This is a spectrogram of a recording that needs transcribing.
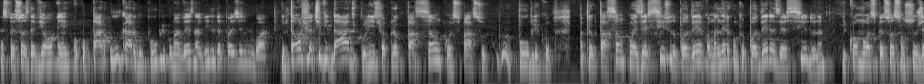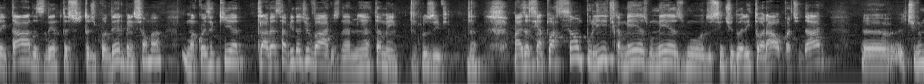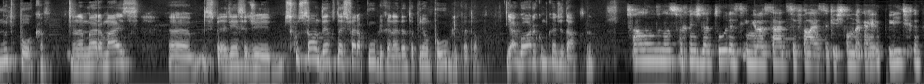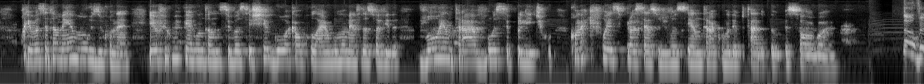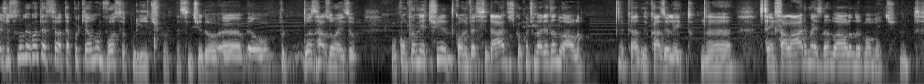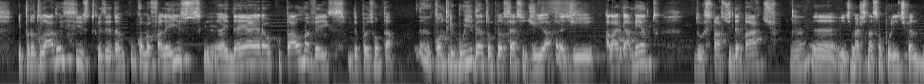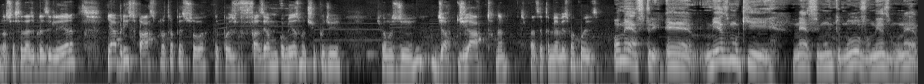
as pessoas deviam eh, ocupar um cargo público uma vez na vida e depois ir embora. Então, acho que a atividade política, a preocupação com o espaço público, a preocupação com o exercício do poder, com a maneira com que o poder é exercido, né? E como as pessoas são sujeitadas dentro da estrutura de poder, bem, isso é uma, uma coisa que atravessa a vida de vários, né? A minha também, inclusive. Né? Mas assim, atuação política mesmo, mesmo do sentido eleitoral, partidário, uh, eu tive muito pouca. Né? Era mais uh, experiência de discussão dentro da esfera pública, né? dentro da opinião pública. Então. E agora como candidato. Né? Falando na sua candidatura, assim, engraçado você falar essa questão da carreira política, porque você também é músico, né? E eu fico me perguntando se você chegou a calcular em algum momento da sua vida, vou entrar, vou ser político. Como é que foi esse processo de você entrar como deputado pelo pessoal agora? Não, veja, isso nunca aconteceu, até porque eu não vou ser político nesse sentido. Eu, eu por duas razões. Eu, eu comprometi com a universidade que eu continuaria dando aula no caso eleito, né? sem salário, mas dando aula normalmente. Né? E por outro lado, eu insisto, quer dizer, como eu falei isso, a ideia era ocupar uma vez e depois voltar, contribuir dentro de um processo de, de alargamento do espaço de debate né? É, e de imaginação política na sociedade brasileira e abrir espaço para outra pessoa, depois fazer o mesmo tipo de digamos, de, de, de ato, né? De fazer também a mesma coisa. Ô mestre, é, mesmo que nasce muito novo, mesmo, né?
